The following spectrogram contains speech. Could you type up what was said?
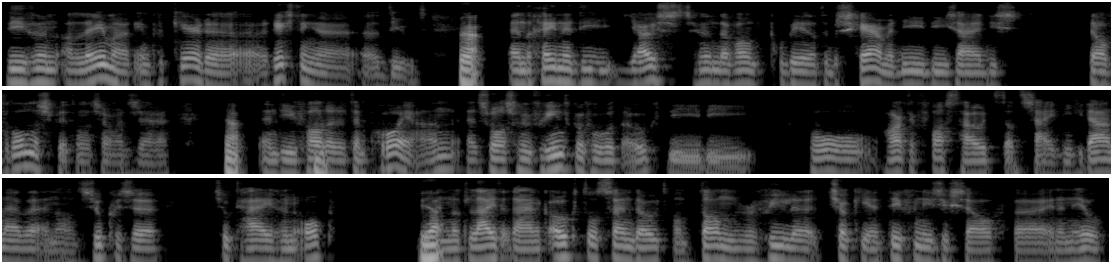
Die hun alleen maar in verkeerde eh, richtingen eh, duwt. Ja. En degene die juist hun daarvan proberen te beschermen, die, die zijn die zelf het onderspit, om het zo maar te zeggen. Ja. En die vallen er ten prooi aan. En zoals hun vriend bijvoorbeeld ook, die, die volhartig vasthoudt dat zij het niet gedaan hebben. En dan zoeken ze, zoekt hij hun op. Ja. En dat leidt uiteindelijk ook tot zijn dood, want dan revealen Chucky en Tiffany zichzelf eh, in een heel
